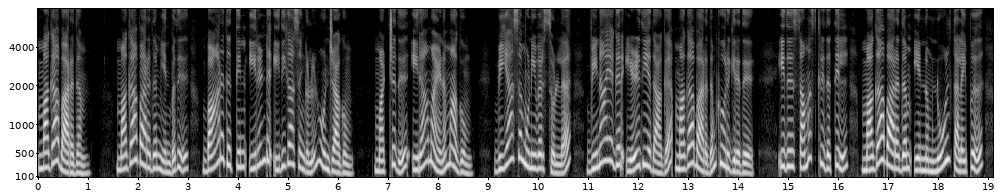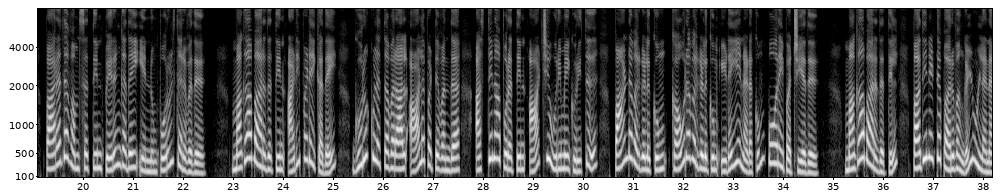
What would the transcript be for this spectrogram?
மகாபாரதம். மகாபாரதம் என்பது பாரதத்தின் இரண்டு இதிகாசங்களுள் ஒன்றாகும். மற்றது இராமாயணம் ஆகும் வியாச முனிவர் சொல்ல விநாயகர் எழுதியதாக மகாபாரதம் கூறுகிறது. இது சமஸ்கிருதத்தில் மகாபாரதம் என்னும் நூல் தலைப்பு பரத வம்சத்தின் பெருங்கதை என்னும் பொருள் தருவது. மகாபாரதத்தின் அடிப்படை கதை குருகுலத்தவரால் ஆளப்பட்டு வந்த அஸ்தினாபுரத்தின் ஆட்சி உரிமை குறித்து பாண்டவர்களுக்கும் கௌரவர்களுக்கும் இடையே நடக்கும் போரை பற்றியது. மகாபாரதத்தில் பதினெட்டு பருவங்கள் உள்ளன.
